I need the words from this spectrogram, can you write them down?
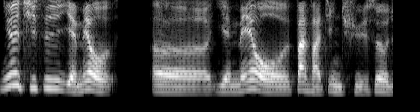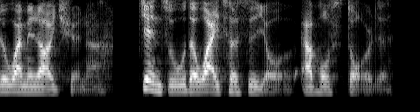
因为其实也没有呃，也没有办法进去，所以我就外面绕一圈啊。建筑物的外侧是有 Apple Store 的，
